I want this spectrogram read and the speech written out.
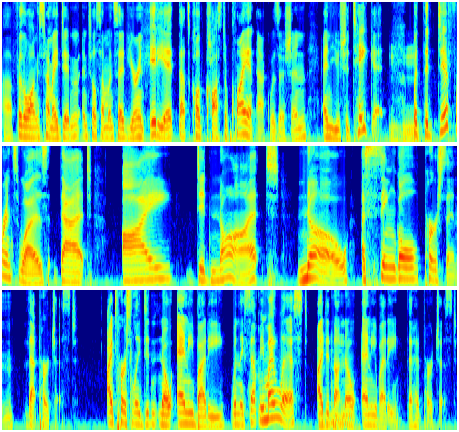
Uh, for the longest time, I didn't until someone said, You're an idiot. That's called cost of client acquisition, and you should take it. But the difference was that I did not know a single person that purchased. I personally didn't know anybody. When they sent me my list, I did not mm-hmm. know anybody that had purchased.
